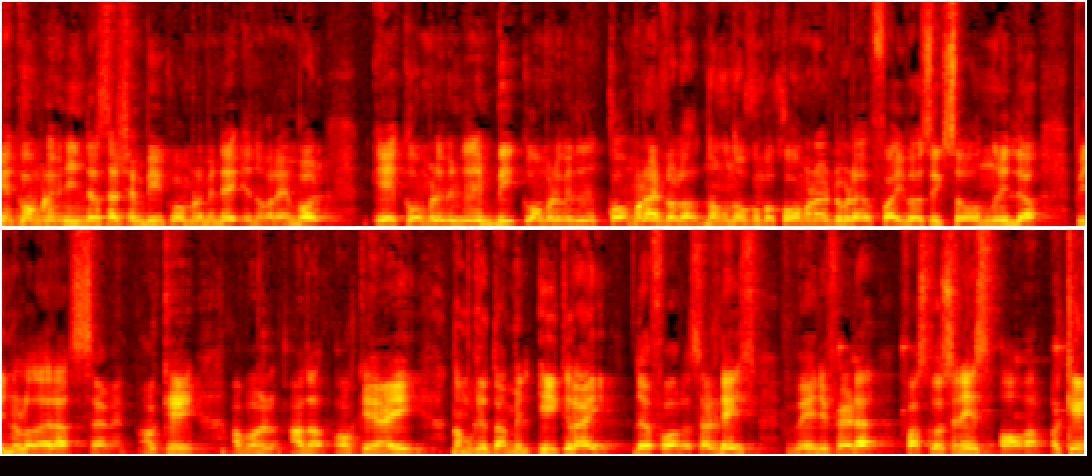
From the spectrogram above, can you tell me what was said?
A complement intersection B complement എന്ന് പറയുമ്പോൾ എ കോംപ്ലിമെന്റിനും ബി കോംപ്ലിമെന്റിനും കോമൺ ആയിട്ടുള്ളത്. നമുക്ക് നോക്കുമ്പോൾ കോമൺ ആയിട്ട് ഇവിടെ ഫൈവോ സിക്സോ ഒന്നും ഇല്ല. പിന്നുള്ളതാരാ സെവൻ ഓക്കെ അപ്പോൾ അത് ഓക്കെ ആയി. നമുക്ക് തമ്മിൽ ഈക്വലായി the four result is verified first question is over okay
